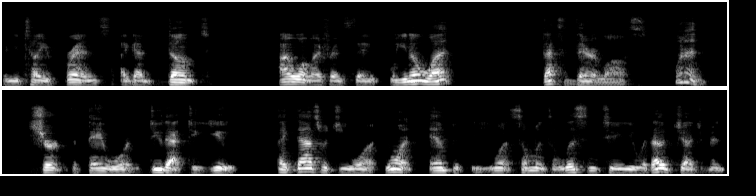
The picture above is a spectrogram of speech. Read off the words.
and you tell your friends, I got dumped, I want my friends to say, well, you know what? That's their loss. What a jerk that they were to do that to you. Like that's what you want. You want empathy. You want someone to listen to you without judgment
